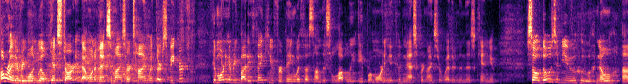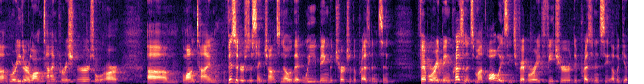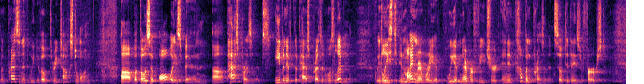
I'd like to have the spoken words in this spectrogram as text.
All right, everyone, we'll get started. I want to maximize our time with our speaker. Good morning, everybody. Thank you for being with us on this lovely April morning. You couldn't ask for nicer weather than this, can you? So, those of you who know, uh, who are either longtime parishioners or are um, longtime visitors to St. John's, know that we, being the Church of the Presidents and February being President's Month, always each February feature the presidency of a given president. We devote three talks to one. Uh, but those have always been uh, past presidents, even if the past president was living. At least in my memory, we have never featured an incumbent president, so today's a first.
